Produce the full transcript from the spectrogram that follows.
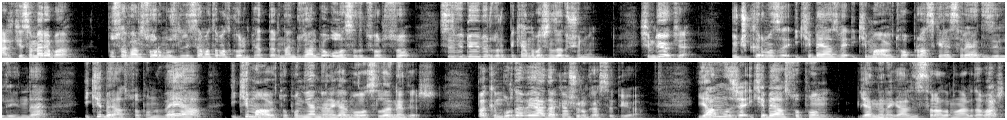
Herkese merhaba. Bu sefer sorumuz lise matematik olimpiyatlarından güzel bir olasılık sorusu. Siz videoyu durdurup bir kendi başınıza düşünün. Şimdi diyor ki 3 kırmızı, 2 beyaz ve 2 mavi top rastgele sıraya dizildiğinde 2 beyaz topun veya 2 mavi topun yan yana gelme olasılığı nedir? Bakın burada veya derken şunu kastediyor. Yalnızca 2 beyaz topun yan yana geldiği sıralamalarda var.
